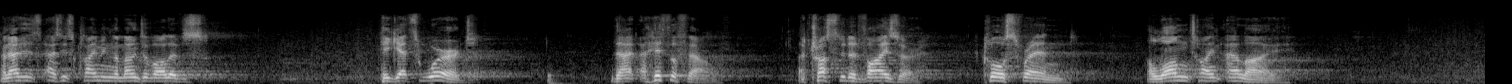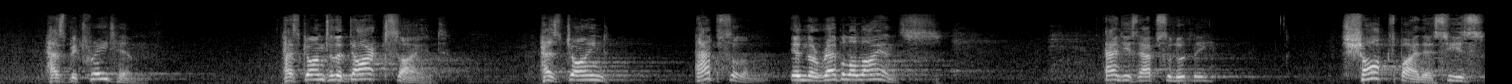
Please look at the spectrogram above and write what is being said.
And as, as he's climbing the Mount of Olives, he gets word that Ahithophel, a trusted advisor, close friend, a long-time ally, has betrayed him has gone to the dark side, has joined Absalom in the rebel alliance. And he's absolutely shocked by this. He's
